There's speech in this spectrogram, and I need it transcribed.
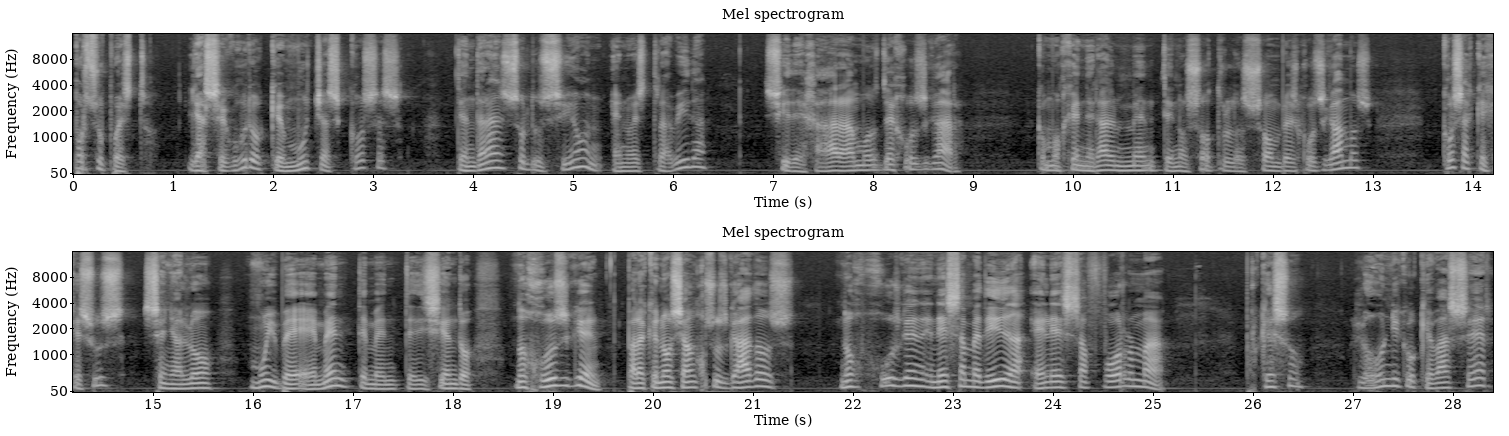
Por supuesto, le aseguro que muchas cosas tendrán solución en nuestra vida si dejáramos de juzgar como generalmente nosotros los hombres juzgamos, cosa que Jesús señaló muy vehementemente diciendo, no juzguen para que no sean juzgados, no juzguen en esa medida, en esa forma, porque eso lo único que va a hacer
